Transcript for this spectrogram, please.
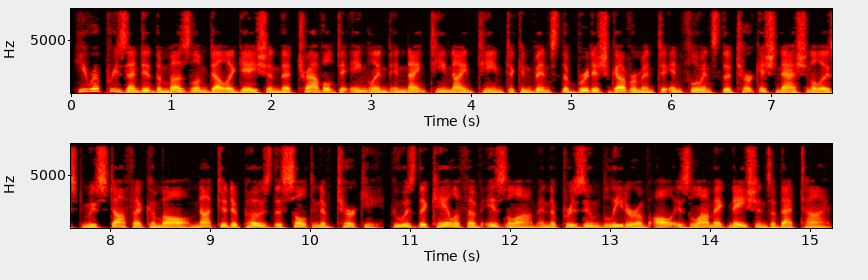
He represented the Muslim delegation that travelled to England in 1919 to convince the British government to influence the Turkish nationalist Mustafa Kemal not to depose the Sultan of Turkey, who was the Caliph of Islam and the presumed leader of all Islamic nations of that time.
